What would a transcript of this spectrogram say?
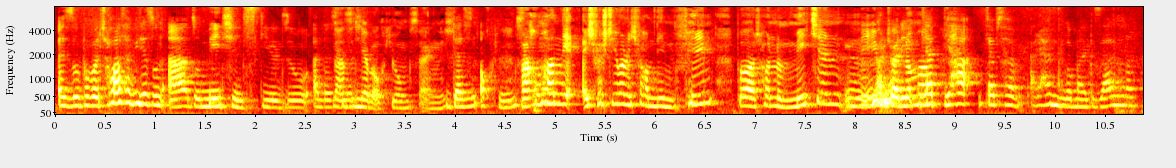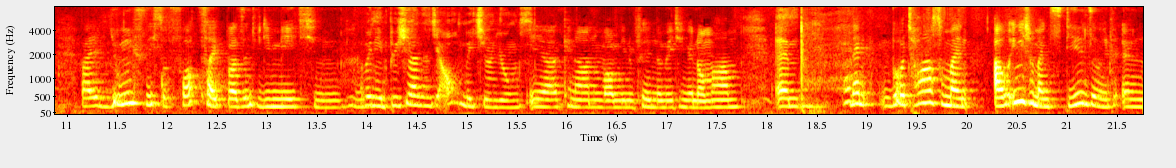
also Bobaton ist halt wieder so ein Art, so Mädchenstil, so alles. Da sind ja aber auch Jungs eigentlich. da sind auch Jungs. Warum haben die, ich verstehe mal nicht, warum die einen Film Barbaton und Mädchen Und weil die, genommen haben. die, die, selbst haben sogar mal gesagt, weil Jungs nicht so vorzeigbar sind wie die Mädchen. Aber in den Büchern sind ja auch Mädchen und Jungs. Ja, keine Ahnung, warum die den Film nur Mädchen genommen haben. Ähm, nein, Breton ist so mein, auch irgendwie schon mein Stil, so mit ähm,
